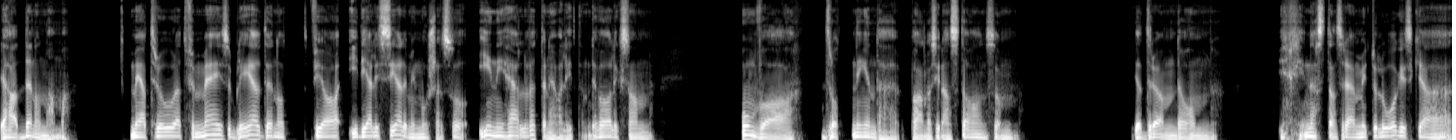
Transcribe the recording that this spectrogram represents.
jag hade någon mamma. Men jag tror att för mig så blev det något, för jag idealiserade min morsa så in i helvete när jag var liten. Det var liksom, hon var drottningen där på andra sidan stan som jag drömde om i nästan sådär mytologiska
